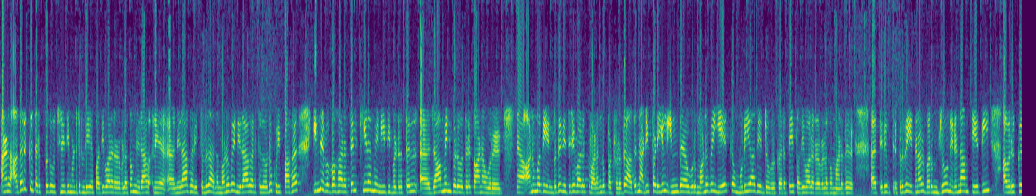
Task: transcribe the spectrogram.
ஆனால் அதற்கு தற்போது உச்சநீதிமன்றத்தினுடைய பதிவாளர் அலுவலகம் நிராகரித்துள்ளது. அந்த மனுவை நிராகரித்ததோடு குறிப்பாக இந்த விவகாரத்தில் கீழமை நீதிமன்றத்தில் அஹ், ஜாமீன் பெறுவதற்கான ஒரு அஹ், அனுமதி என்பது கெஜ்ரிவாலுக்கு வழங்கப்பட்டுள்ளது. அதன் அடிப்படையில் இந்த ஒரு மனுவை ஏற்க முடியாது என்ற ஒரு கருத்தை பதிவாளர் அலுவலகமானது தெரிவித்திருக்கிறது. இதனால் வரும் ஜூன் இரண்டாம் தேதி அவர் அவருக்கு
